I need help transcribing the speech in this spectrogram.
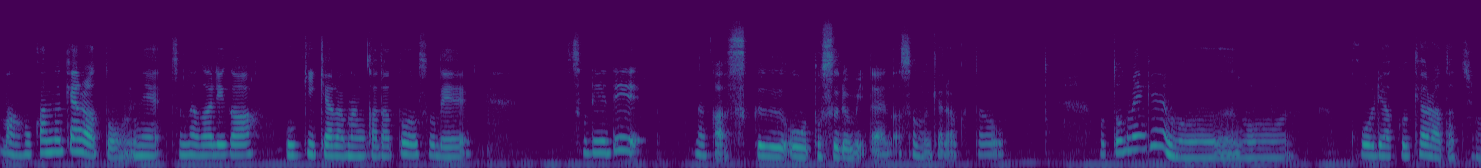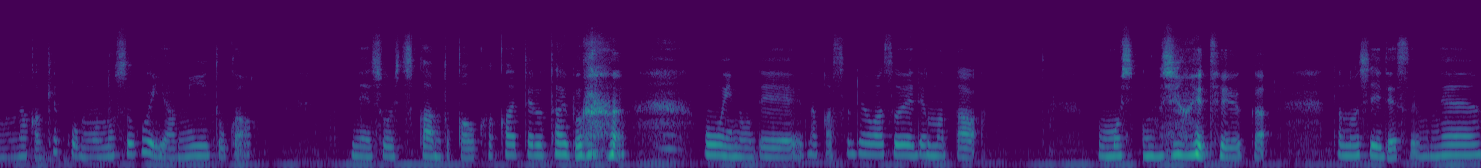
まあ他のキャラとねつながりが大きいキャラなんかだとそれそれでなんか救おうとするみたいなそのキャラクターを。乙女ゲームの攻略キャラたちもなんか結構ものすごい闇とかね喪失感とかを抱えてるタイプが 多いのでなんかそれはそれでまたおもし面白いというか楽しいですよね。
